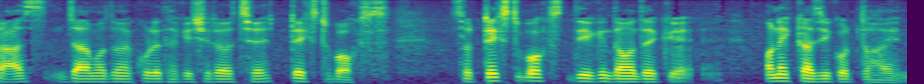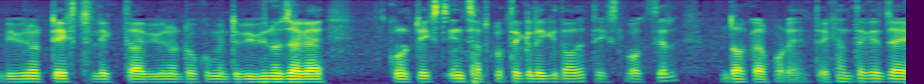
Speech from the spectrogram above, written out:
কাজ যার মাধ্যমে করে থাকি, সেটা হচ্ছে text box so text box দিয়ে কিন্তু আমাদেরকে অনেক কাজই করতে হয়। বিভিন্ন টেক্সট লিখতে হয়, বিভিন্ন ডকুমেন্টে বিভিন্ন জায়গায় কোনো টেক্সট ইনসার্ট করতে গেলে কিন্তু আমাদের টেক্সট বক্সের দরকার পড়ে। তো এখান থেকে যাই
